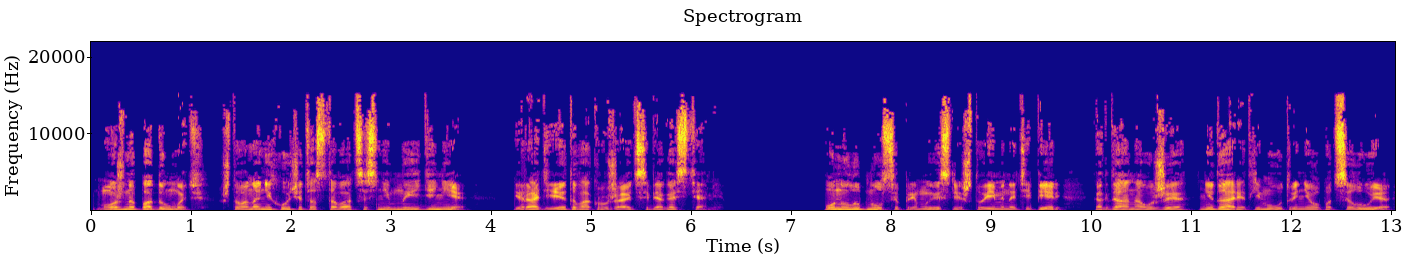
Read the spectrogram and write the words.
Можно подумать, что она не хочет оставаться с ним наедине и ради этого окружает себя гостями. Он улыбнулся при мысли, что именно теперь, когда она уже не дарит ему утреннего поцелуя,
